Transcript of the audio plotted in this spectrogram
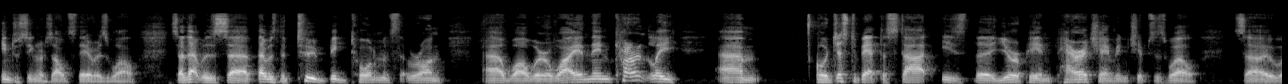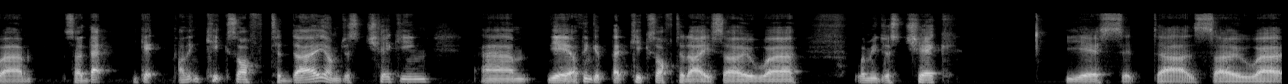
interesting results there as well. So that was uh, that was the two big tournaments that were on uh, while we're away, and then currently. Um, or just about to start is the European Para Championships as well. So, um, so that get I think kicks off today. I'm just checking. Um, yeah, I think it, that kicks off today. So uh, let me just check. Yes, it does. So uh,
